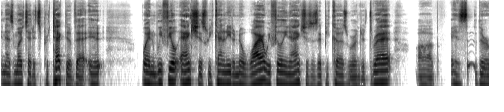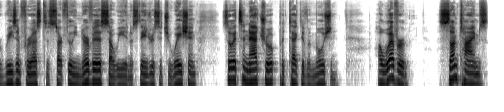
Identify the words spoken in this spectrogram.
in as much that it's protective, that it, when we feel anxious, we kind of need to know why are we feeling anxious? Is it because we're under threat? Uh, is there a reason for us to start feeling nervous? Are we in a dangerous situation? So it's a natural protective emotion. However, sometimes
